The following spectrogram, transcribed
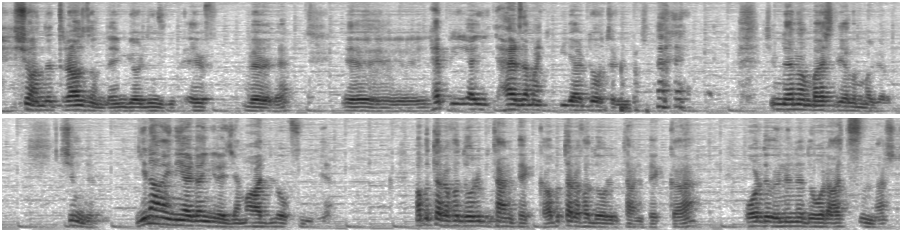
şu anda Trabzon'dayım gördüğünüz gibi ev böyle. Ee, hep her zamanki bir yerde oturuyorum. Şimdi hemen başlayalım bakalım. Şimdi yine aynı yerden gireceğim adil olsun diye. Ha bu tarafa doğru bir tane pekka, bu tarafa doğru bir tane pekka. Orada önüne doğru açsınlar.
